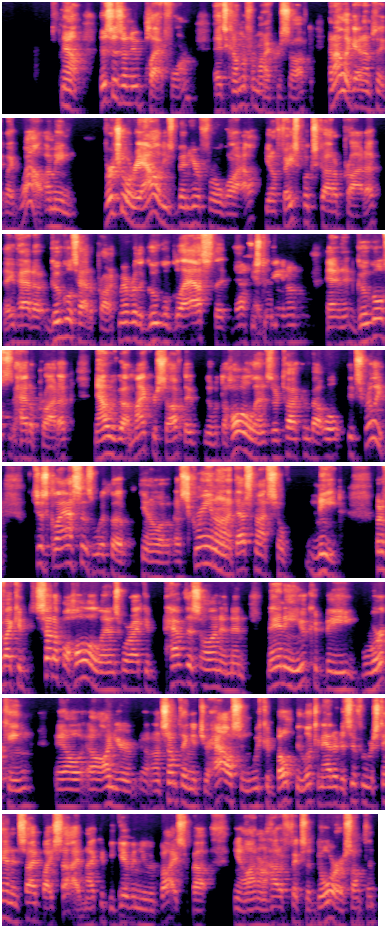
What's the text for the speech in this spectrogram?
Now, this is a new platform. It's coming from Microsoft. And I look at it and I'm thinking, like, wow, I mean, virtual reality's been here for a while. You know, Facebook's got a product. They've had a Google's had a product. Remember the Google Glass that yes, used to be, you know, and Google's had a product. Now we've got Microsoft. They with the HoloLens. They're talking about well, it's really just glasses with a you know a screen on it. That's not so neat. But if I could set up a HoloLens where I could have this on, and then Manny, you could be working you know, on your on something at your house, and we could both be looking at it as if we were standing side by side, and I could be giving you advice about, you know, I don't know how to fix a door or something.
